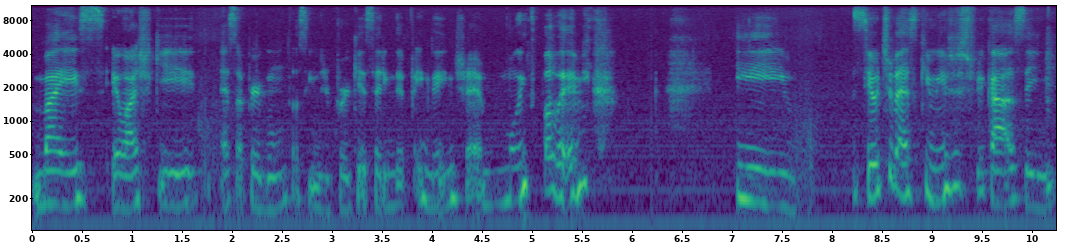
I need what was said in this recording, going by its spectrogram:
Mas eu acho que essa pergunta, assim, de por que ser independente é muito polêmica. E se eu tivesse que me justificar, assim,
